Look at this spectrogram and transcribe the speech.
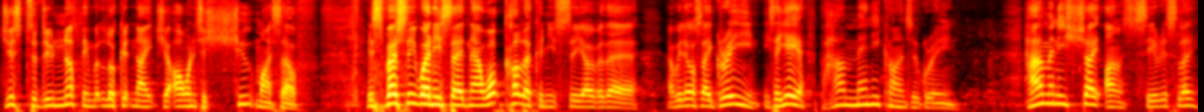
just to do nothing but look at nature. I wanted to shoot myself. Especially when he said, Now, what color can you see over there? And we'd all say, Green. He said, Yeah, yeah, but how many kinds of green? How many shapes? Oh, seriously?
